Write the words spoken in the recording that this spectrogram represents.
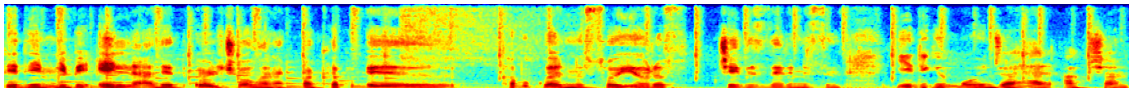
Dediğim gibi 50 adet ölçü olarak bakıp e, kabuklarını soyuyoruz. Cevizlerimizin 7 gün boyunca her akşam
